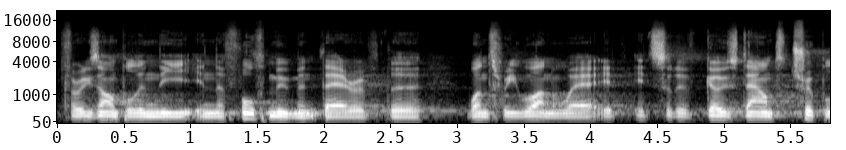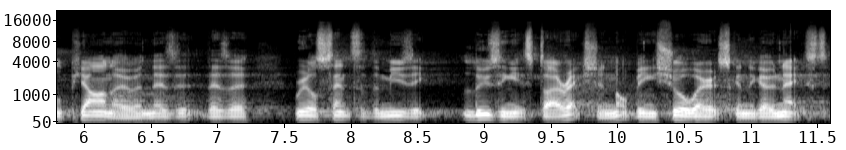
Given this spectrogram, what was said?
for example, in the in the fourth movement there of the 131 where it, it sort of goes down to triple piano and there's a, there's a real sense of the music losing its direction, not being sure where it's going to go next.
